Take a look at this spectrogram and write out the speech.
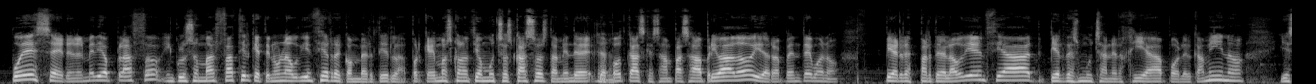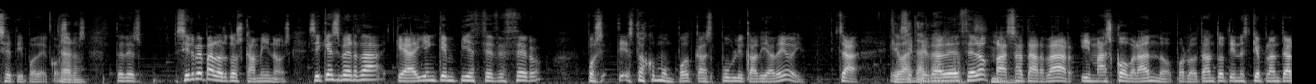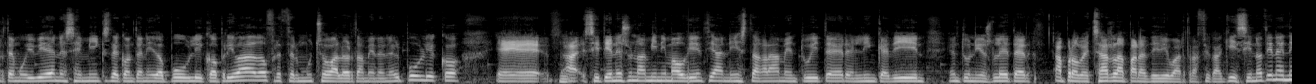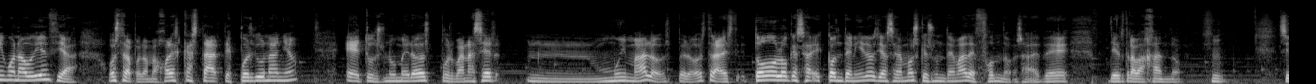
puede ser en el medio plazo incluso más fácil que tener una audiencia y reconvertirla. Porque hemos conocido muchos casos también de, claro. de podcasts que se han pasado a privado y de repente, bueno, pierdes parte de la audiencia, pierdes mucha energía por el camino y ese tipo de cosas. Claro. Entonces, sirve para los dos caminos. Sí que es verdad que alguien que empiece de cero, pues esto es como un podcast público a día de hoy. O sea, que si empiezas de cero, vas a tardar y más cobrando. Por lo tanto, tienes que plantearte muy bien ese mix de contenido público-privado, ofrecer mucho valor también en el público. Eh, sí. Si tienes una mínima audiencia en Instagram, en Twitter, en LinkedIn, en tu newsletter, aprovecharla para derivar tráfico aquí. Si no tienes ninguna audiencia, ostras, pues lo mejor es que hasta después de un año eh, tus números pues van a ser mmm, muy malos, pero ostras, todo lo que es contenidos ya sabemos que es un tema de fondo, o sea, de, de ir trabajando. Sí,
